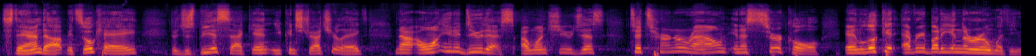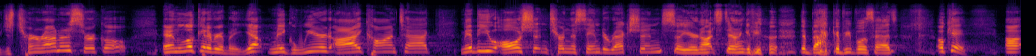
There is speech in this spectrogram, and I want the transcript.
Stand up. It's okay. It'll just be a second. You can stretch your legs. Now, I want you to do this. I want you just to turn around in a circle and look at everybody in the room with you. Just turn around in a circle and look at everybody. Yep. Make weird eye contact. Maybe you all shouldn't turn the same direction so you're not staring at the back of people's heads. Okay. Uh,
